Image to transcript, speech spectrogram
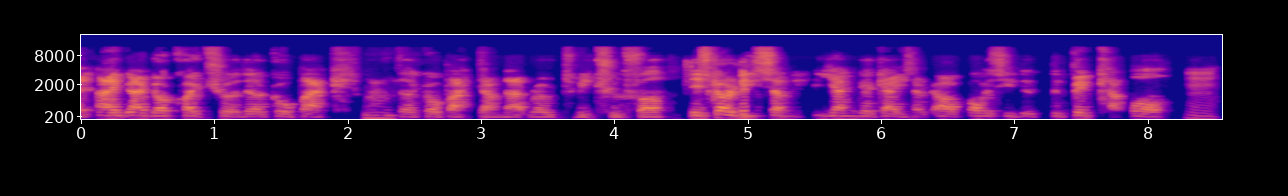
I, I, I'm not quite sure they'll go back. Mm. They'll go back down that road. To be truthful, there's got to be some younger guys. oh, Obviously, the, the big couple Mm.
